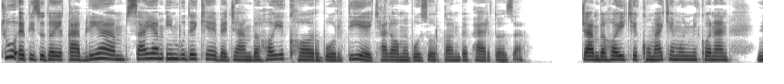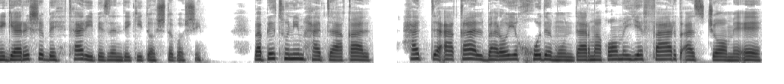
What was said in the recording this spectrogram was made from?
تو اپیزودهای قبلی هم سعیم این بوده که به جنبه های کاربردی کلام بزرگان بپردازم. جنبه هایی که کمکمون می‌کنن نگرش بهتری به زندگی داشته باشیم و بتونیم حداقل حداقل برای خودمون در مقام یه فرد از جامعه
